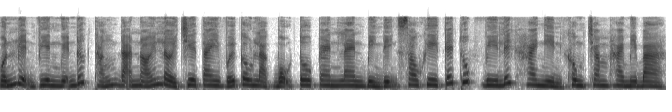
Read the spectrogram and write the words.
huấn luyện viên Nguyễn Đức Thắng đã nói lời chia tay với câu lạc bộ Topenland Bình Định sau khi kết thúc V-League 2023.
